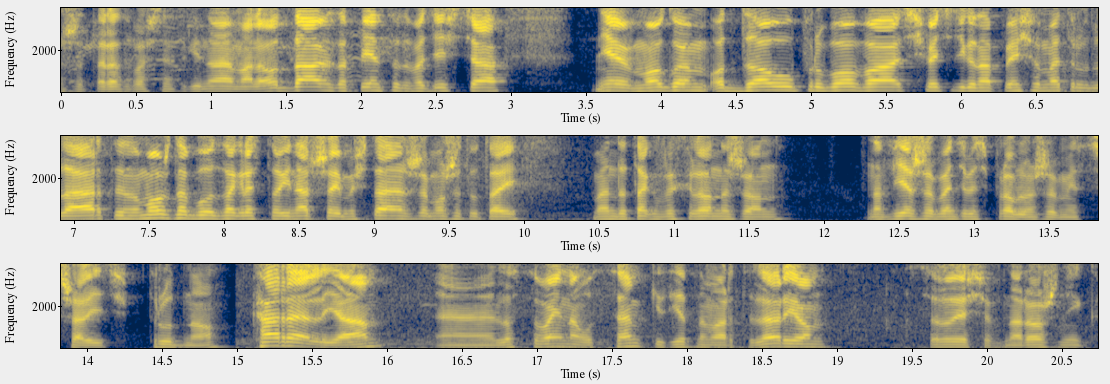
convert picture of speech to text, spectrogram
że teraz właśnie zginąłem, ale oddałem za 520. Nie wiem, mogłem od dołu próbować świecić go na 50 metrów dla arty. No można było zagrać to inaczej. Myślałem, że może tutaj będę tak wychylony, że on na wieżę będzie mieć problem, żeby mnie strzelić. Trudno. Karelia. E, losowanie na ósemki z jedną artylerią. Celuje się w narożnik.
